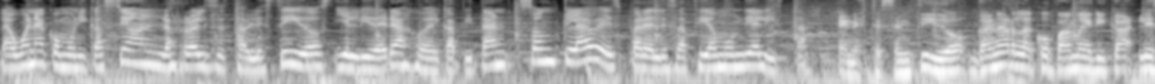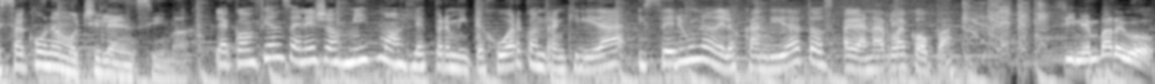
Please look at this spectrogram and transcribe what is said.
La buena comunicación, los roles establecidos y el liderazgo del capitán son claves para el desafío mundialista. En este sentido, ganar la Copa América les sacó una mochila encima. La confianza en ellos mismos les permite jugar con tranquilidad y ser uno de los candidatos a ganar la Copa. Sin embargo,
